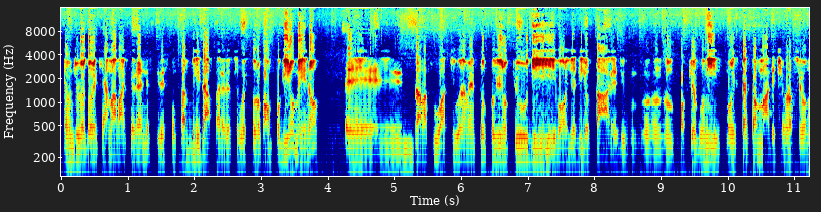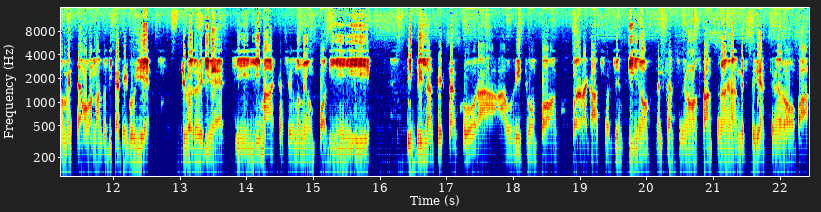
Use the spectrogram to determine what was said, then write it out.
è un giocatore che amava anche prendersi responsabilità, a Paredes questo lo fa un pochino meno, eh, dalla sua sicuramente un pochino più di voglia di lottare, di, un, un po' più agonismo rispetto a Matic, però secondo me stiamo parlando di categorie giocatori diversi, gli manca secondo me un po' di, di brillantezza ancora, ha un ritmo un po' ancora da calcio argentino, nel senso che nonostante una grande esperienza in Europa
